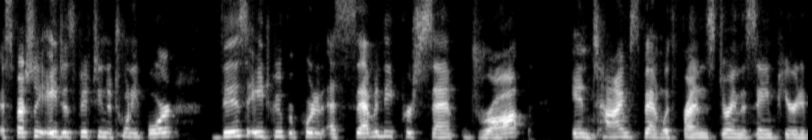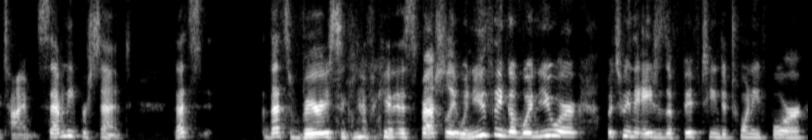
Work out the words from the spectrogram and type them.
especially ages 15 to 24, this age group reported a 70% drop in time spent with friends during the same period of time. 70%. That's That's very significant, especially when you think of when you were between the ages of 15 to 24,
